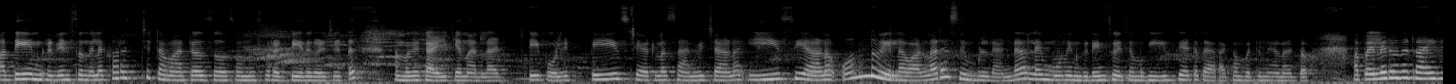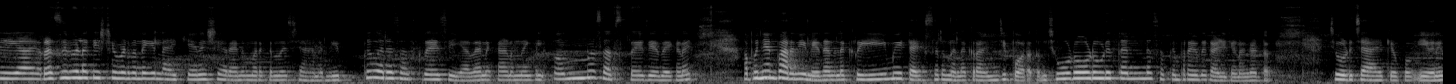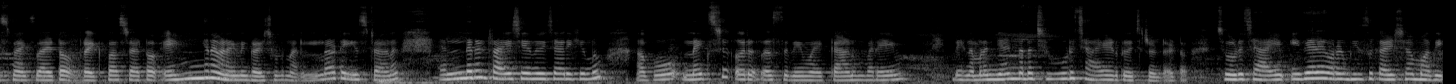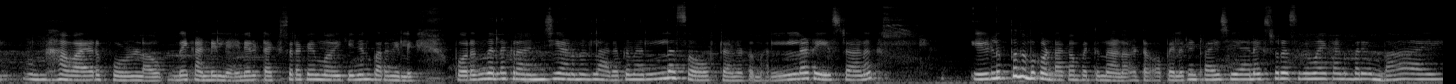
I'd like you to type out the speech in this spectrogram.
അധികം ഇൻഗ്രീഡിയൻസ് ഒന്നുമില്ല. കുറച്ച് ടൊമാറ്റോ സോസ് ഒന്ന് സ്പ്രെഡ് ചെയ്ത് കഴിച്ചിട്ട് നമുക്ക് കഴിക്കാൻ നല്ല അടിപൊളി ടേസ്റ്റി ആയിട്ടുള്ള സാൻഡ്വിച്ചാണ് ഈസിയാണ് ഒന്നുമില്ല. വളരെ സിമ്പിൾ രണ്ട് അല്ലെങ്കിൽ മൂന്ന് ഇൻഗ്രീഡിയൻസ് വെച്ച് നമുക്ക് ഈസി ആയിട്ട് തയ്യാറാക്കാൻ പറ്റുന്നതാണ് കേട്ടോ. അപ്പോൾ എല്ലാവരും ഒന്ന് ട്രൈ ചെയ്യുക. റെസിപ്പികളൊക്കെ ഇഷ്ടപ്പെടുന്നുണ്ടെങ്കിൽ ലൈക്ക് ചെയ്യാനും ഷെയർ ചെയ്യാനും മറക്കുന്ന ചാനൽ ഇതുവരെ സബ്സ്ക്രൈബ് ചെയ്യാതെ തന്നെ കാണുന്നെങ്കിൽ ഒന്ന് സബ്സ്ക്രൈബ് ചെയ്തേക്കണേ. അപ്പോൾ ഞാൻ പറഞ്ഞില്ലേ നല്ല ക്രീമി ടെക്സ്ചർ നല്ല ക്രഞ്ചി പുറത്തും ചൂടോടുകൂടി തന്നെ സത്യം പറയുന്നത് കഴിക്കണം കേട്ടോ. ചൂട് ചായക്കൊപ്പം ഈവനിങ് സ്നാക്സ് ആയിട്ടോ ബ്രേക്ക്ഫാസ്റ്റ് ആയിട്ടോ എങ്ങനെ വേണമെങ്കിലും കഴിച്ചോളൂ. നല്ല ടേസ്റ്റാണ് എല്ലാവരും ട്രൈ ചെയ്യുമെന്ന് വിചാരിക്കുന്നു. അപ്പോൾ നെക്സ്റ്റ് ഒരു റെസിപ്പിയുമായി കാണും വരെയും. നമ്മൾ ഞാൻ നല്ല ചൂട് ചായ എടുത്ത് വെച്ചിട്ടുണ്ട് കേട്ടോ. ചൂട് ചായയും ഇതേ ഒരു പീസ് കഴിച്ചാൽ മതി. വയറ് ഫുള്ളാവും ഇതേ കണ്ടില്ലേ? അതിന്റെ ഒരു ടെക്സ്ചറൊക്കെ നോക്കി ഞാൻ പറഞ്ഞില്ലേ? പുറത്ത് നല്ല ക്രഞ്ചി ആണെന്നുണ്ടെങ്കിൽ അകത്ത് നല്ല സോഫ്റ്റ് ആണ് കേട്ടോ. നല്ല ടേസ്റ്റാണ് എളുപ്പം നമുക്ക് ഉണ്ടാക്കാൻ പറ്റുന്നതാണ് കേട്ടോ. അപ്പോൾ എല്ലാവരും ട്രൈ ചെയ്യാൻ നെക്സ്റ്റ് റെസിപ്പിയുമായി കാണുമ്പോൾ പറയും ബായ്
